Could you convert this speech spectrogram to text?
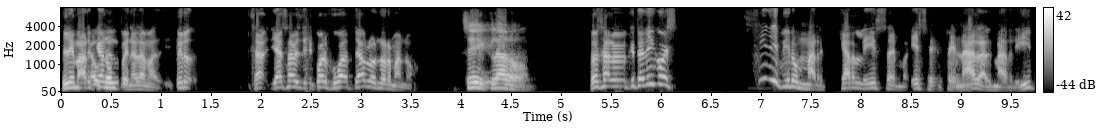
le marcan un penal a Madrid. Pero ya sabes de cuál jugada te hablo, no, hermano. Sí, claro. O sea, lo que te digo es, sí debieron marcarle esa- ese penal al Madrid.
